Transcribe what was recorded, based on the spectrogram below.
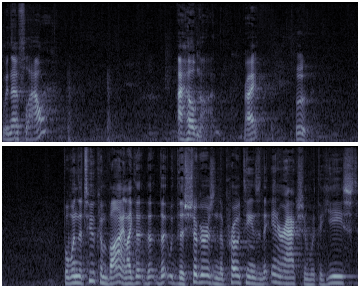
with no flour? I hope not, right? Ooh. But when the two combine, like the, the, the, sugars and the proteins and the interaction with the yeast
